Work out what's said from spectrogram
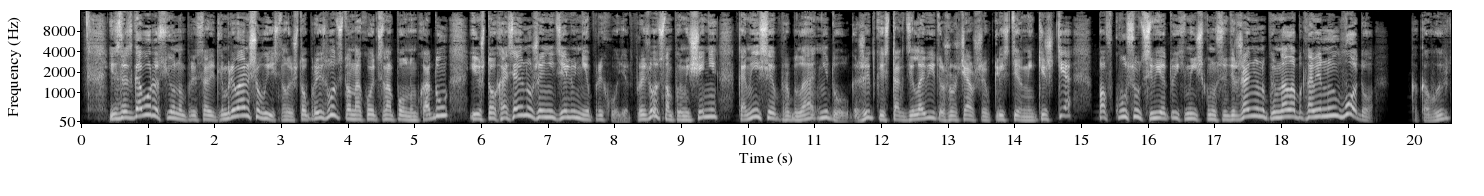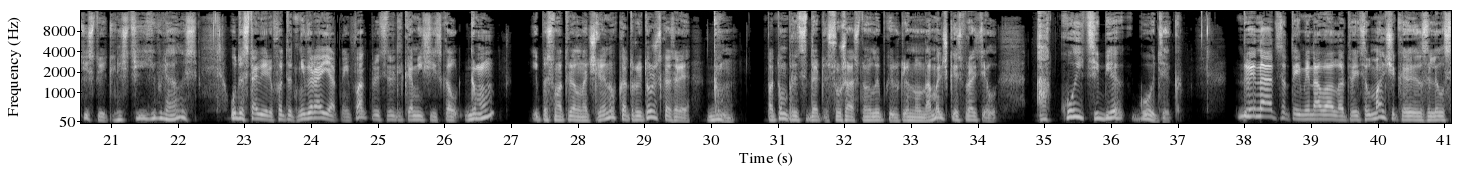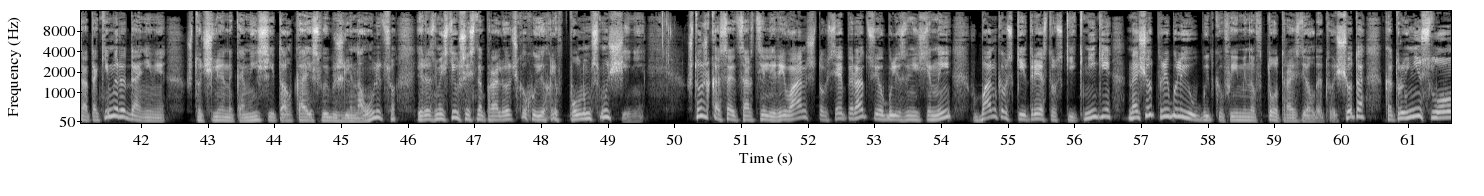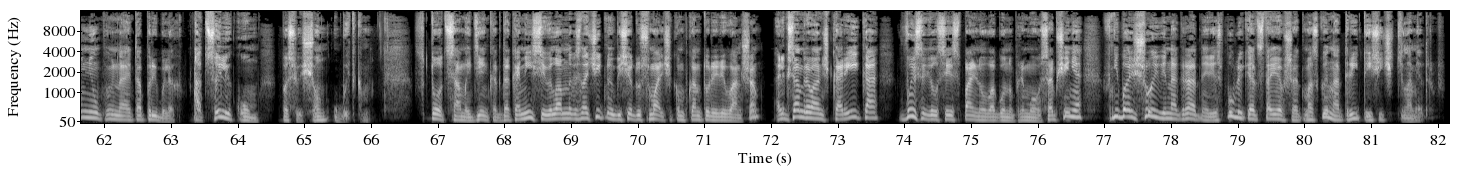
Из разговора с юным представителем реванша выяснилось, что производство находится на полном ходу и что хозяин уже неделю не приходит. В производственном помещении комиссия пробыла недолго. Жидкость, так деловито журчавшая в клестерной кишке, по вкусу, цвету и химическому содержанию напоминала обыкновенную воду – Каковы в действительности и являлось. Удостоверив этот невероятный факт, председатель комиссии сказал «гм» и посмотрел на членов, которые тоже сказали «гм». Потом председатель с ужасной улыбкой взглянул на мальчика и спросил «А кой тебе годик?» Двенадцатый миновал, ответил мальчик и залился такими рыданиями, что члены комиссии, толкаясь, выбежали на улицу и, разместившись на пролетчиках, уехали в полном смущении. Что же касается артели «Реванш», то все операции ее были занесены в банковские и трестовские книги насчет прибыли и убытков и именно в тот раздел этого счета, который ни словом не упоминает о прибылях, а целиком посвящен убыткам в тот самый день, когда комиссия вела многозначительную беседу с мальчиком в конторе реванша, Александр Иванович Корейко высадился из спального вагона прямого сообщения в небольшой виноградной республике, отстоявшей от Москвы на 3000 километров.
